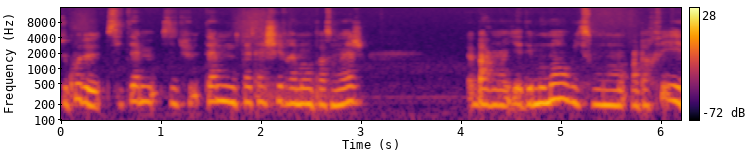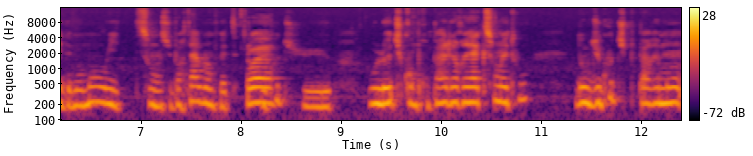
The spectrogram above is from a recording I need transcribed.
Du coup, de, si, aimes, si tu aimes t'attacher vraiment au personnage, ben il y a des moments où ils sont imparfaits et des moments où ils sont insupportables en fait. Du coup, tu, où le, tu comprends pas leur réaction et tout. Donc du coup, tu peux pas vraiment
